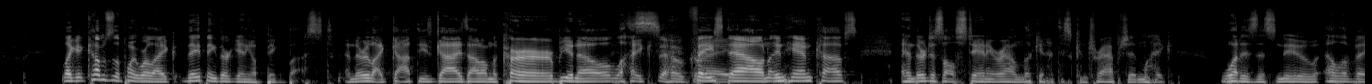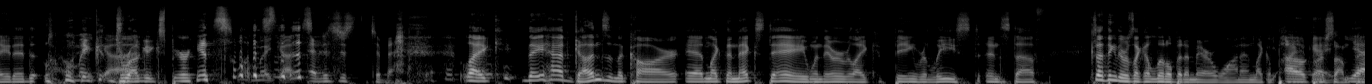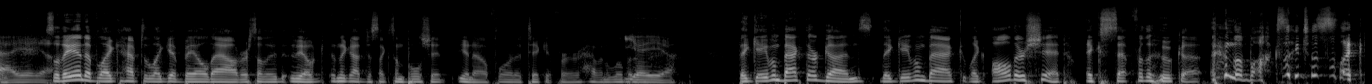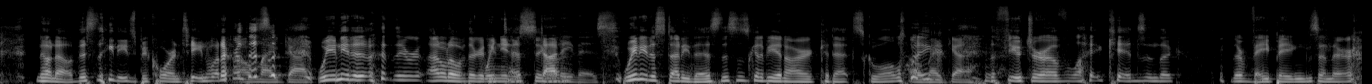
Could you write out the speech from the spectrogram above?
like it comes to the point where like they think they're getting a big bust and they're like got these guys out on the curb you know like so face down in handcuffs and they're just all standing around looking at this contraption like what is this new elevated oh my like drug experience Oh my is god. this? And it's just tobacco. like they had guns in the car and like the next day when they were like being released and stuff because i think there was like a little bit of marijuana and like a pipe okay. or something Yeah, yeah, yeah. so they end up like have to like get bailed out or something, you know, and they got just like some bullshit, you know, Florida ticket for having a little bit. yeah, of- yeah, yeah. They gave them back their guns. They gave them back like all their shit except for the hookah in the box. They just like, no, no, this thing needs to be quarantined. Whatever Oh this. my God. We need to. They were, I don't know if they're gonna. We do need to study this. We need to study this. This is gonna be in our cadet school. Oh my god. the future of like kids and their their vapings and their.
